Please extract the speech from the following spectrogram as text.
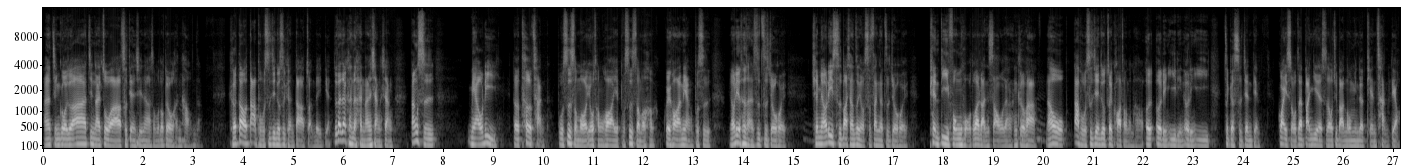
反正经过就啊进来坐啊吃点心啊什么都对我很好这样。可到了大埔事件就是个很大的转捩点，就大家可能很难想象，当时苗栗的特产不是什么油桐花，也不是什么桂花酿，不是苗栗的特产是自救会，全苗栗十八乡镇有十三个自救会，遍地烽火都在燃烧，这样很可怕。然后大埔事件就最夸张的嘛，二二零一零、二零一一这个时间点，怪手在半夜的时候去把农民的田铲掉。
